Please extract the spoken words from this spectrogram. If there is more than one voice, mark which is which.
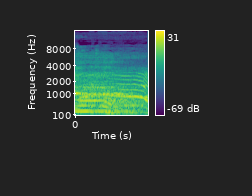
Speaker 1: どう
